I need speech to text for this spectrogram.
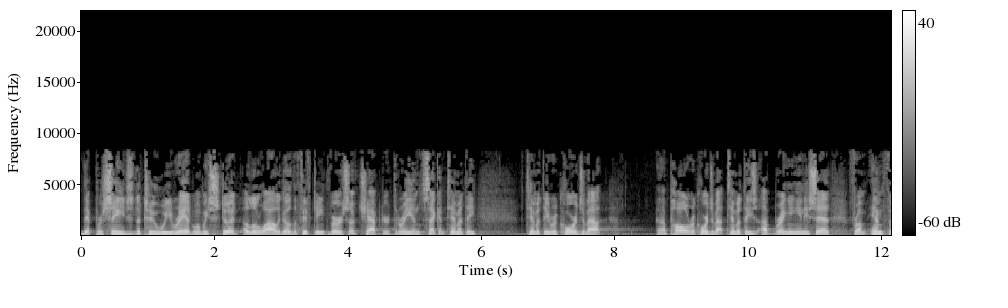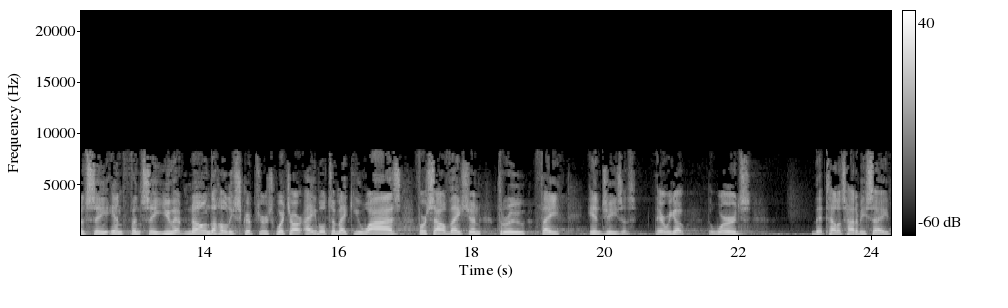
that precedes the two we read when we stood a little while ago, the 15th verse of chapter 3 in 2 Timothy, Timothy records about uh, Paul records about Timothy's upbringing and he said, from infancy, infancy, you have known the Holy Scriptures which are able to make you wise for salvation through faith in Jesus. There we go. The words that tell us how to be saved.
